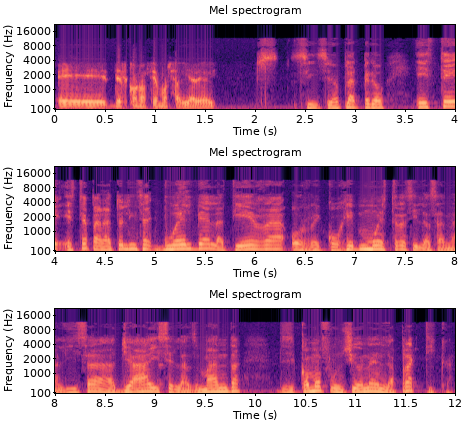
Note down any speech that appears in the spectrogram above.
eh, desconocemos a día de hoy. Sí, señor Plat, pero este, este aparato, el INSA, vuelve a la Tierra o recoge muestras y las analiza allá y se las manda. ¿Cómo funciona en la práctica?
